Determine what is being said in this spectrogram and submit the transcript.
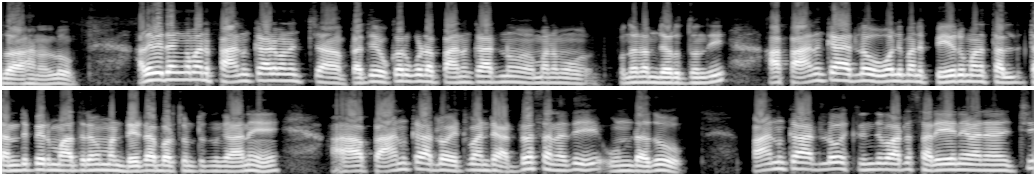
ఉదాహరణలు. అదేవిధంగా మన పాన్ కార్డ్ మనం ప్రతి ఒక్కరు కూడా పాన్ కార్డును మనము పొందడం జరుగుతుంది. ఆ పాన్ కార్డులో ఓన్లీ మన పేరు మన తల్లి తండ్రి పేరు మాత్రమే మన డేట్ ఆఫ్ బర్త్ ఉంటుంది కానీ ఆ పాన్ కార్డులో ఎటువంటి అడ్రస్ అనేది ఉండదు. పాన్ కార్డులో క్రింది వాటిలో సరైన ఇచ్చి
